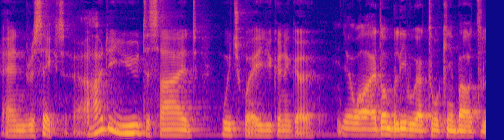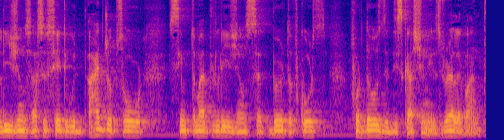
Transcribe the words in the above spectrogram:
and resect. How do you decide which way you're going to go? Yeah, well, I don't believe we are talking about lesions associated with hydrops or symptomatic lesions at birth. Of course, for those, the discussion is relevant.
